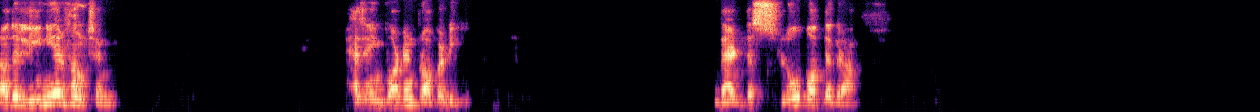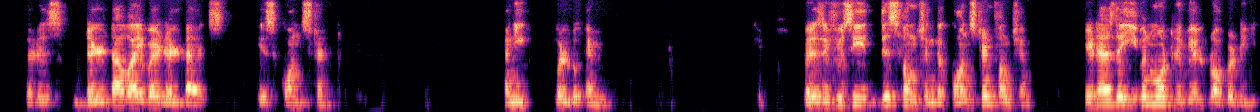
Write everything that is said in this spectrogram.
Now the linear function has an important property that the slope of the graph that is delta y by delta x is constant and equal to m. Whereas if you see this function, the constant function, it has the even more trivial property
